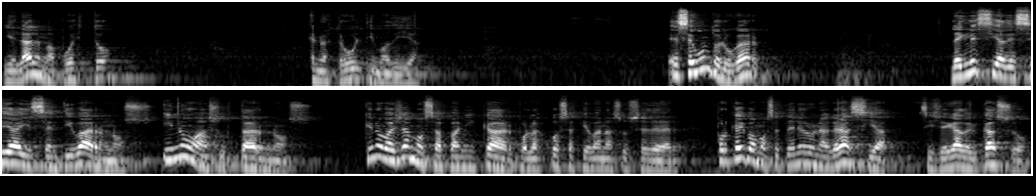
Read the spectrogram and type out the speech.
y el alma puesto en nuestro último día. En segundo lugar, la Iglesia desea incentivarnos y no asustarnos, que no vayamos a panicar por las cosas que van a suceder, porque ahí vamos a tener una gracia, si llegado el caso,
